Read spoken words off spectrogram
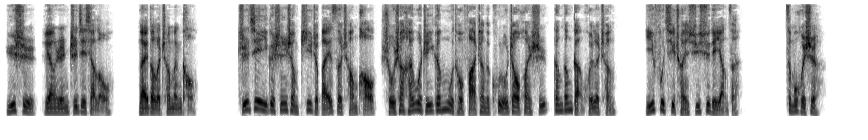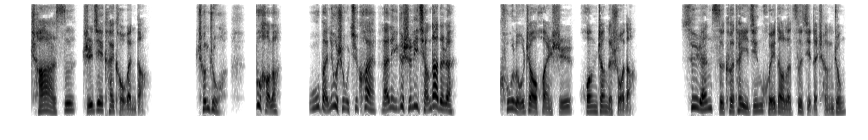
于是两人直接下楼，来到了城门口。直接一个身上披着白色长袍，手上还握着一根木头法杖的骷髅召唤师刚刚赶回了城，一副气喘吁吁的样子。怎么回事？查尔斯直接开口问道：“城主，不好了，五百六十五区块来了一个实力强大的人。”骷髅召唤师慌张的说道。虽然此刻他已经回到了自己的城中，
